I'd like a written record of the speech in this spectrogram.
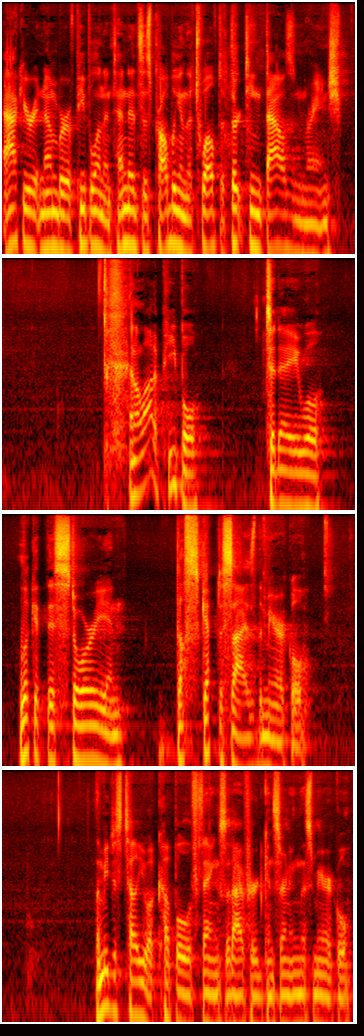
accurate number of people in attendance is probably in the 12 to 13,000 range. And a lot of people today will look at this story and they'll skepticize the miracle. Let me just tell you a couple of things that I've heard concerning this miracle.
